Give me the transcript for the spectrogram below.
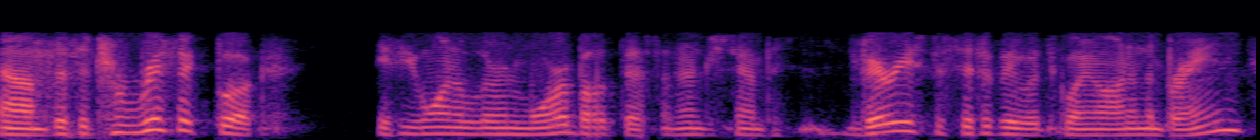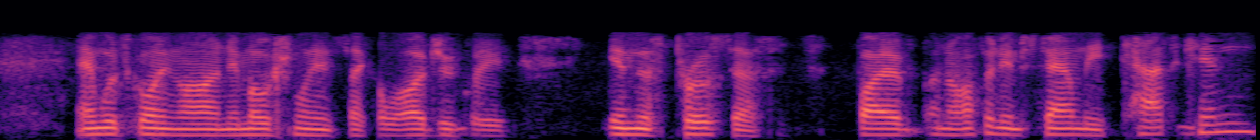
Um, there's a terrific book if you want to learn more about this and understand very specifically what's going on in the brain and what's going on emotionally and psychologically in this process. By an author named Stanley Tatkin,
